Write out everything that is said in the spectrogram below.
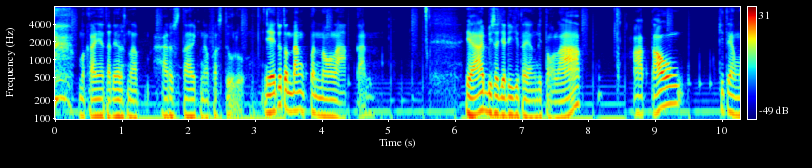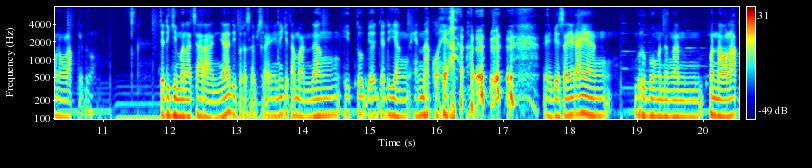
Makanya tadi harus harus tarik nafas dulu. Yaitu tentang penolakan. Ya, bisa jadi kita yang ditolak atau kita yang menolak gitu. Jadi gimana caranya di persepsi lain ini kita mandang itu biar jadi yang enak lah ya. ya biasanya kan yang berhubungan dengan menolak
